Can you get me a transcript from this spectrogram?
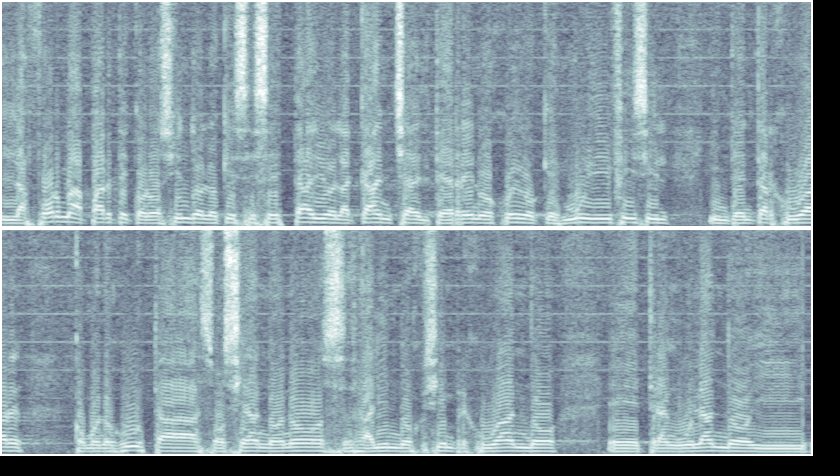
La forma, aparte, conociendo lo que es ese estadio, la cancha, el terreno de juego, que es muy difícil intentar jugar como nos gusta, asociándonos, saliendo siempre jugando, eh, triangulando y,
